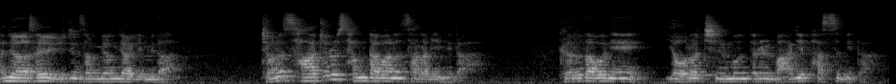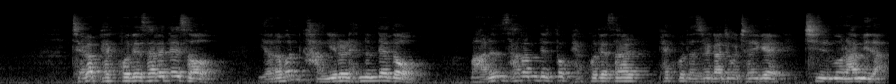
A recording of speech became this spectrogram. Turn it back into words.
안녕하세요. 유진석 명약입니다. 저는 사주를 상담하는 사람입니다. 그러다 보니 여러 질문들을 많이 받습니다. 제가 백호대살에 대해서 여러 번 강의를 했는데도 많은 사람들이 또 백호대살, 백호대살을 가지고 저에게 질문합니다.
